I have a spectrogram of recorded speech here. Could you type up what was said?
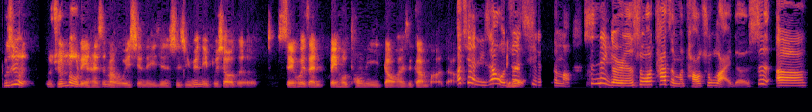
不是。我觉得露脸还是蛮危险的一件事情，因为你不晓得谁会在背后捅你一刀，还是干嘛的啊。而且你知道我最气什么？是那个人说他怎么逃出来的？是呃，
